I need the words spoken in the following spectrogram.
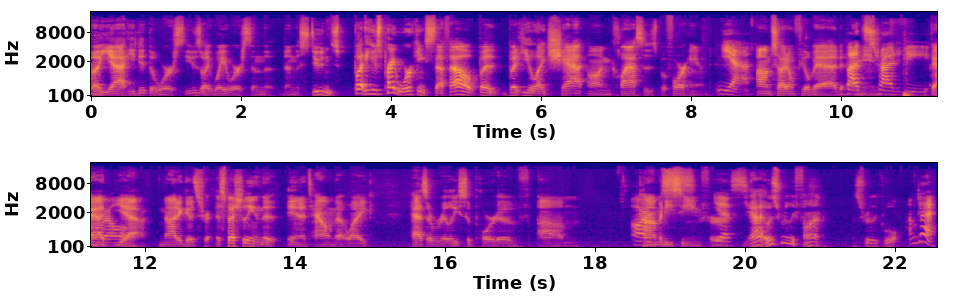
but yeah he did the worst he was like way worse than the than the students but he was probably working stuff out but but he like shat on classes beforehand Yeah. um so i don't feel bad Bad I mean, strategy bad overall. yeah not a good strat especially in the in a town that like has a really supportive um Arts. comedy scene for Yes. yeah it was really fun it was really cool I'm glad.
